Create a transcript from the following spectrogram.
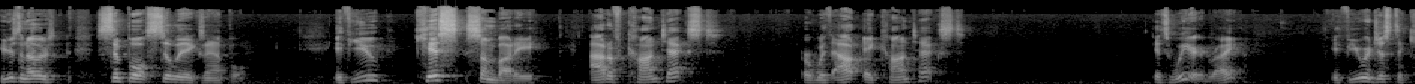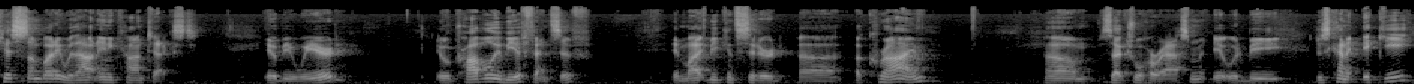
Here's another simple, silly example. If you kiss somebody out of context or without a context, it's weird, right? If you were just to kiss somebody without any context, it would be weird. It would probably be offensive. It might be considered uh, a crime, um, sexual harassment. It would be just kind of icky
